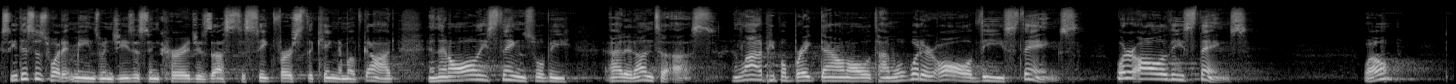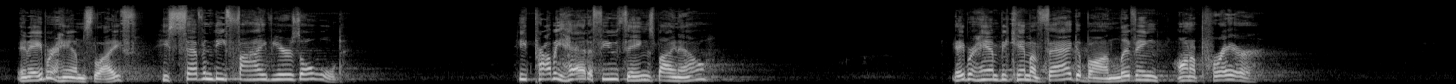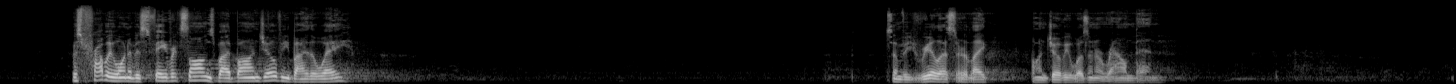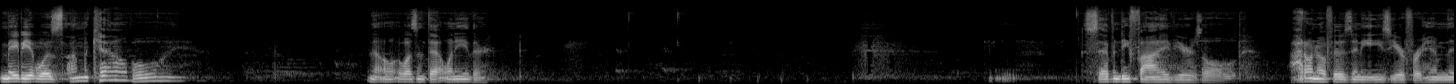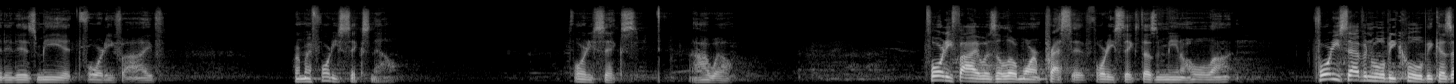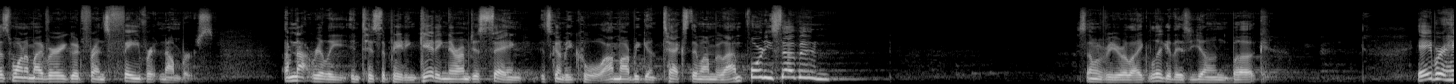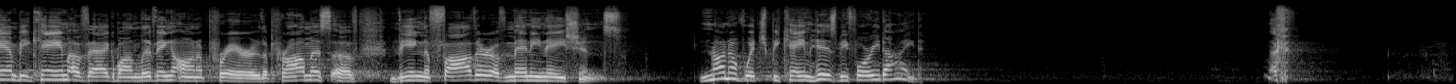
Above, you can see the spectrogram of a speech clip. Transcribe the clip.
See, this is what it means when Jesus encourages us to seek first the kingdom of God, and then all these things will be added unto us. And a lot of people break down all the time. Well, what are all of these things? What are all of these things? Well, in Abraham's life, he's 75 years old. He probably had a few things by now. Abraham became a vagabond living on a prayer. It was probably one of his favorite songs by Bon Jovi, by the way. Some of you realists are like, Bon Jovi wasn't around then. Maybe it was, I'm a cowboy. No, it wasn't that one either. Seventy-five years old. I don't know if it was any easier for him than it is me at forty-five. Or am I forty-six now? Forty-six. Ah, well. 45 was a little more impressive. 46 doesn't mean a whole lot. 47 will be cool because that's one of my very good friend's favorite numbers. I'm not really anticipating getting there. I'm just saying it's going to be cool. I'm already going to text him. I'm like, I'm 47. Some of you are like, look at this young buck. Abraham became a vagabond living on a prayer, the promise of being the father of many nations, none of which became his before he died.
